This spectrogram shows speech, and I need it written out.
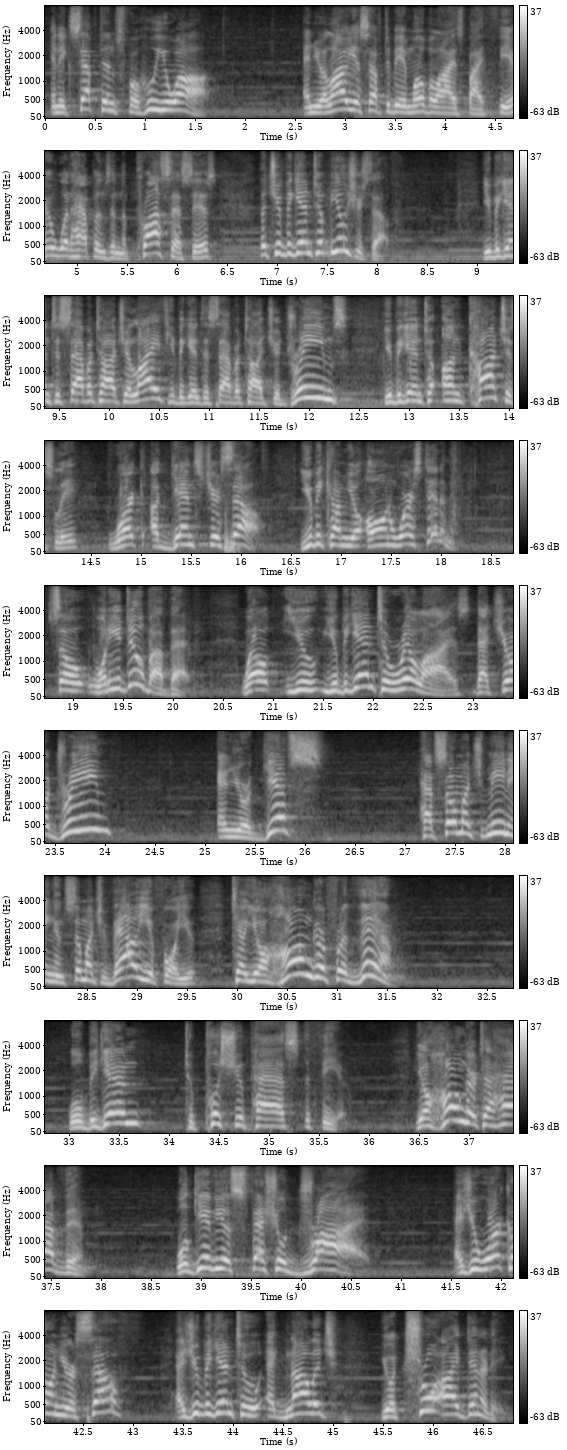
and acceptance for who you are, and you allow yourself to be immobilized by fear, what happens in the process is that you begin to abuse yourself. You begin to sabotage your life, you begin to sabotage your dreams, you begin to unconsciously work against yourself you become your own worst enemy. So, what do you do about that? Well, you, you begin to realize that your dream and your gifts have so much meaning and so much value for you till your hunger for them will begin to push you past the fear. Your hunger to have them will give you a special drive. As you work on yourself, as you begin to acknowledge your true identity,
